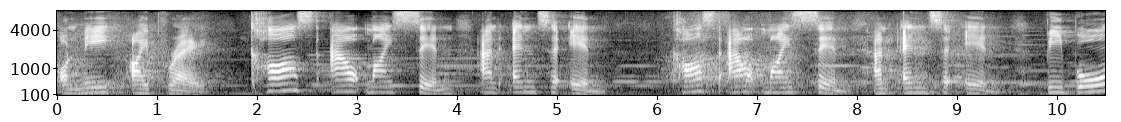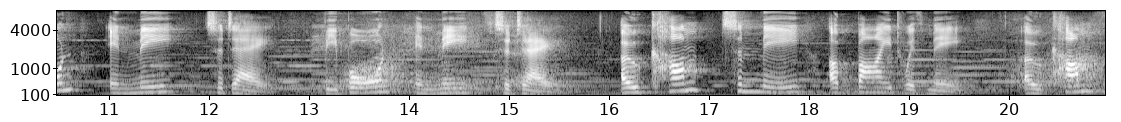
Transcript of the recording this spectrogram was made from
on me, I pray. Cast out my sin and enter in. Cast out my sin and enter in. Be born in me today. Be born in me today. Oh, come to me, abide with me. Oh, come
